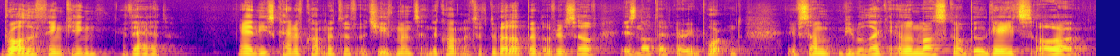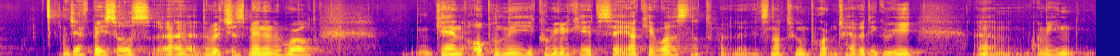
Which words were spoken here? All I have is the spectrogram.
broader thinking that yeah, these kind of cognitive achievements and the cognitive development of yourself is not that very important. If some people like Elon Musk or Bill Gates or Jeff Bezos, uh, the richest man in the world, can openly communicate, say, okay, well, it's not, it's not too important to have a degree. Um, I mean,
